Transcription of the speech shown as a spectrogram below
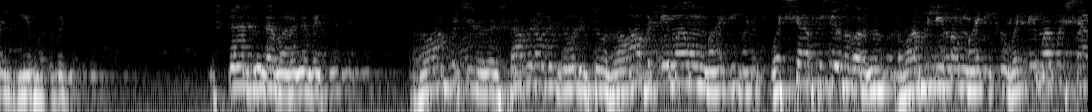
നൽകിയ മറുപടി. ഉസ്താദ് എന്താ പറഞ്ഞത്? റവാഹുഷിനോട് ചോദിച്ചു റവാഹുല്ലിമാം മാലിക് എന്ന് പറഞ്ഞു. റവാഹുല്ലിമാം മാലിക് വല്ലിമാം ഷാഫി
